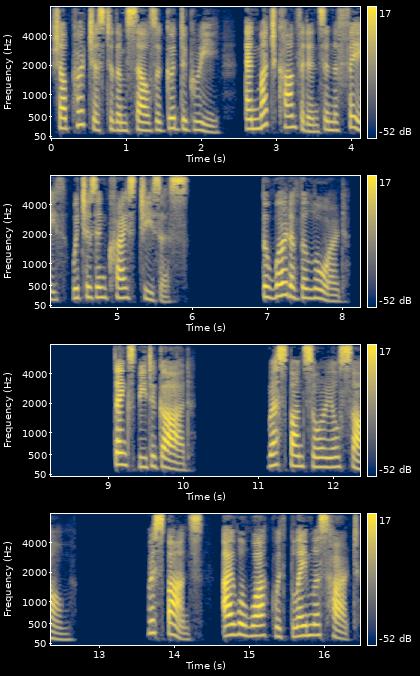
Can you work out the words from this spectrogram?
shall purchase to themselves a good degree, and much confidence in the faith which is in Christ Jesus. The Word of the Lord. Thanks be to God. Responsorial Psalm. Response I will walk with blameless heart.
